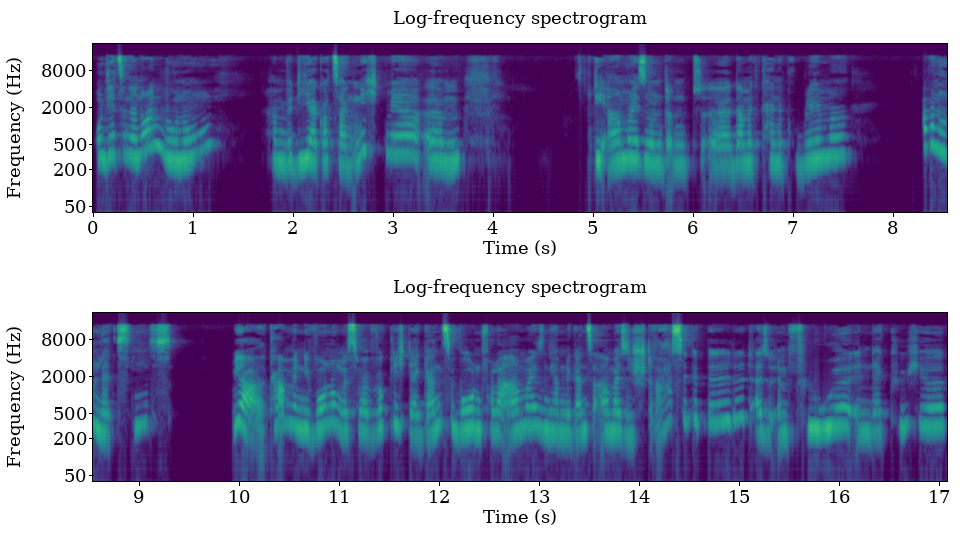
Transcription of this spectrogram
und jetzt in der neuen Wohnung haben wir die ja Gott sei Dank nicht mehr. Ähm, die Ameisen und, und äh, damit keine Probleme. Aber nun letztens, ja, kamen wir in die Wohnung. Es war wirklich der ganze Boden voller Ameisen. Die haben eine ganze Ameisenstraße gebildet, also im Flur, in der Küche.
